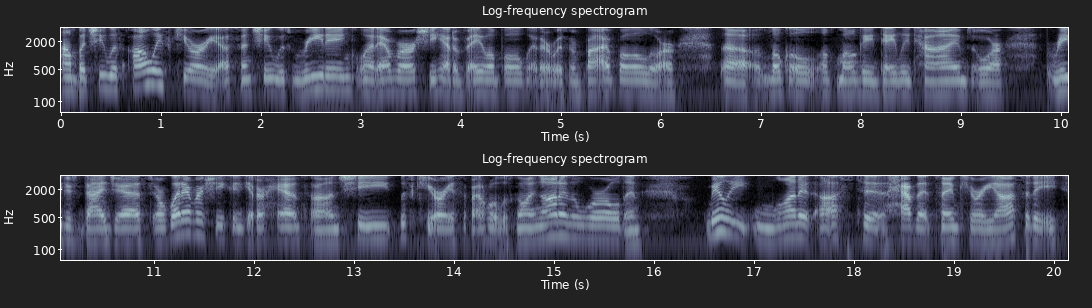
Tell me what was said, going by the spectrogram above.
Um, but she was always curious and she was reading whatever she had available, whether it was her Bible or uh, local Okmulgee Daily Times or Reader's Digest or whatever she could get her hands on. She was curious about what was going on in the world and really wanted us to have that same curiosity,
